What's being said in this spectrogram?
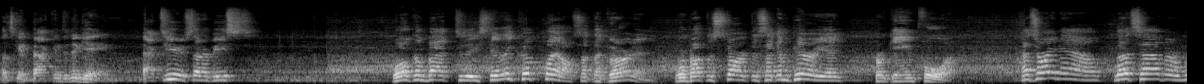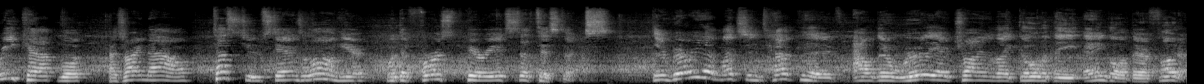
Let's get back into the game. Back to you, Son of Beast. Welcome back to the Stanley Cup playoffs at the Garden. We're about to start the second period for Game 4. As right now, let's have a recap look as right now, Test Tube stands along here with the first period statistics. They're very much intelligent out there really are trying to like go with the angle of their floater.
